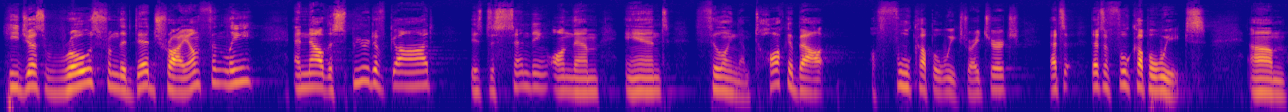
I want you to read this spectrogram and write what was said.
He just rose from the dead triumphantly, and now the Spirit of God is descending on them and filling them. Talk about a full couple weeks, right, church? That's a, that's a full couple weeks. Um,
